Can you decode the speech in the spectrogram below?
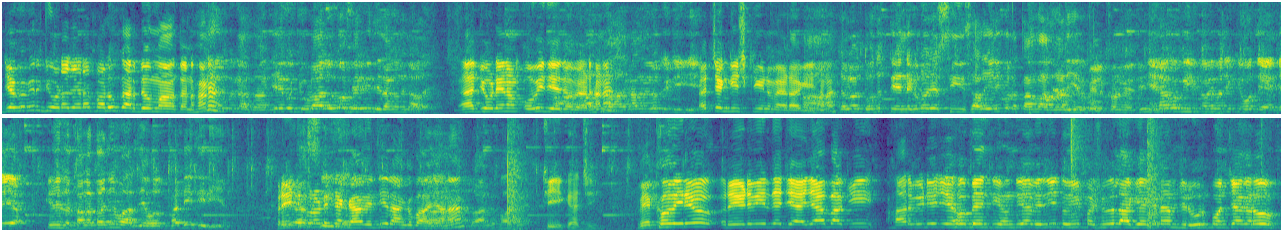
ਜੇ ਕੋਈ ਵੀਰ ਜੋੜਾ ਜਿਹੜਾ ਪਾਲੂ ਕਰ ਦਿਓ ਮਾਂ ਤਨ ਹਨਾ? ਬਿਲਕੁਲ ਕਰਦਾ ਜੇ ਕੋਈ ਜੋੜਾ ਲਊਗਾ ਫਿਰ ਵੀ ਦੇ ਦਾਂਗੇ ਉਹਦੇ ਨਾਲ। ਇਹ ਜੋੜੇ ਨਾਲ ਉਹ ਵੀ ਦੇ ਦਿਓ ਬੈਠ ਹਨਾ? ਗੱਲ ਵੇਲੋ ਕਿੱਡੀ ਜੀ। ਇਹ ਚੰਗੀ ਸ਼ਕੀਨ ਵੈੜ ਆ ਗਈ ਹਨਾ? ਚਲੋ ਦੁੱਧ 3 ਕਿਲੋ ਜੇ ਸੀਸ ਵਾਲੀ ਜਿਹੜੀ ਕੋਈ ਲੱਤਾਂ ਮਾਰਨ ਵਾਲੀ ਹੈ। ਬਿਲਕੁਲ ਵੀਰ ਜੀ। ਇਹਨਾਂ ਕੋ ਵੀਰ ਕਵੇ ਵਾਰੀ ਕਿਉਂ ਦੇਂਦੇ ਆ ਕਿਸੇ ਲੱਤਾਂ ਲੱਤਾਂ ਨਹੀਂ ਮਾਰਦੇ ਉਹ ਠੱਡੀ ਧੀਰੀ ਆ। ਪ੍ਰਿੰਟ ਪ੍ਰਿੰਟ ਚੰਗਾ ਵੀਰ ਜੀ ਰੰਗ ਬਾਜ ਆ ਨਾ ਰੰਗ ਬਾਜ ਠੀਕ ਹੈ ਜੀ। ਵੇਖੋ ਵੀਰਿਓ ਰੇਡ ਵੀਰ ਦੇ ਜਾਇਜ਼ ਬਾਕੀ ਹਰ ਵੀਡੀਓ 'ਚ ਇਹੋ ਬੇਨਤੀ ਹੁੰਦੀ ਆ ਵੀਰ ਜੀ ਤੁਸੀਂ ਪਸ਼ੂ ਦੇ ਲਾਗੇ ਇੱਕ ਟਾਈਮ ਜ਼ਰੂਰ ਪਹੁੰਚਿਆ ਕਰੋ।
